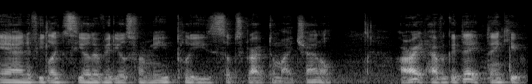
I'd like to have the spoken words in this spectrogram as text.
And if you'd like to see other videos from me, please subscribe to my channel. Alright, have a good day. Thank you.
